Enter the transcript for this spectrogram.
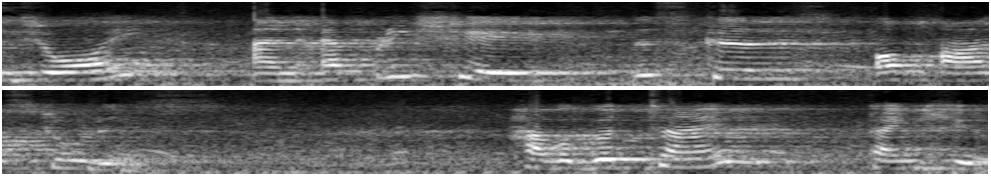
enjoy and appreciate the skills of our students. Have a good time. Thank you.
